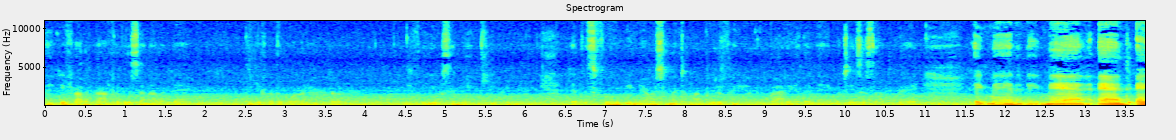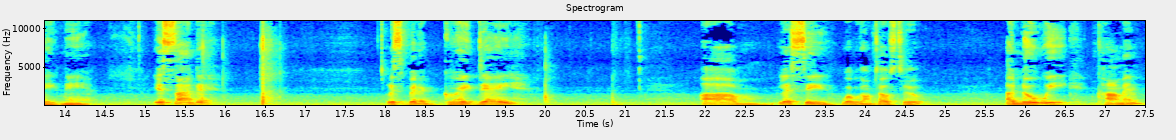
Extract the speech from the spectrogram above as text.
Thank you, Father God, for this another day. Thank you for the word I heard. Thank you for using me and keeping me. Let this food be nourishment to my beautiful healthy body. In the name of Jesus, I pray. Amen and amen and amen. It's Sunday. It's been a great day. Um, let's see what we're going to toast to. A new week coming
